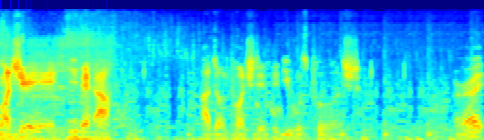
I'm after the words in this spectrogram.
Punch it! Yeah! I done punched it, and you was punched. Alright.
